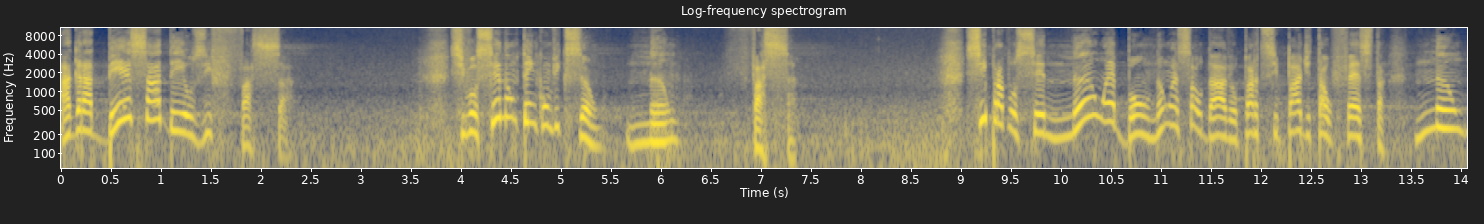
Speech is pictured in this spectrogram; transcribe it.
agradeça a Deus e faça. Se você não tem convicção, não faça. Se para você não é bom, não é saudável participar de tal festa, não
